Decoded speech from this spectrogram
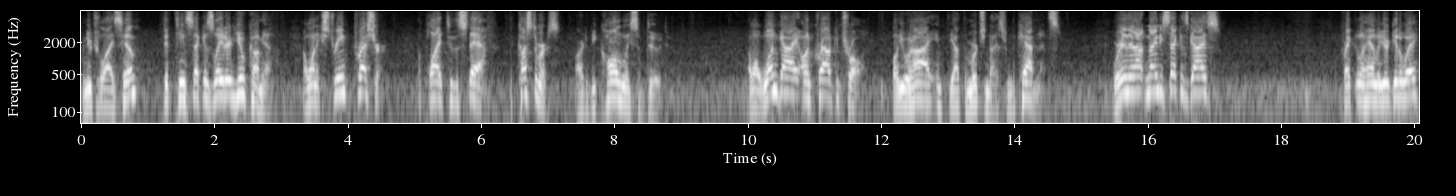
We neutralize him. 15 seconds later, you come in. I want extreme pressure applied to the staff. The customers are to be calmly subdued. I want one guy on crowd control, while you and I empty out the merchandise from the cabinets. We're in and out in 90 seconds, guys. Franklin will handle your getaway.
